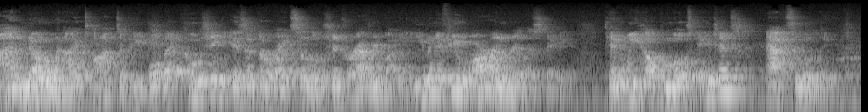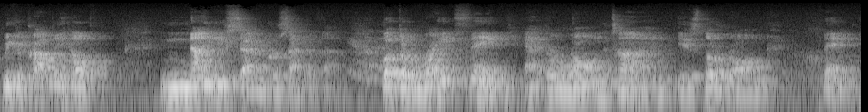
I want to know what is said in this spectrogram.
I know when I talk to people that coaching isn't the right solution for everybody, even if you are in real estate. Can we help most agents? Absolutely. We could probably help 97% of them. But the right thing at the wrong time is the wrong thing.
